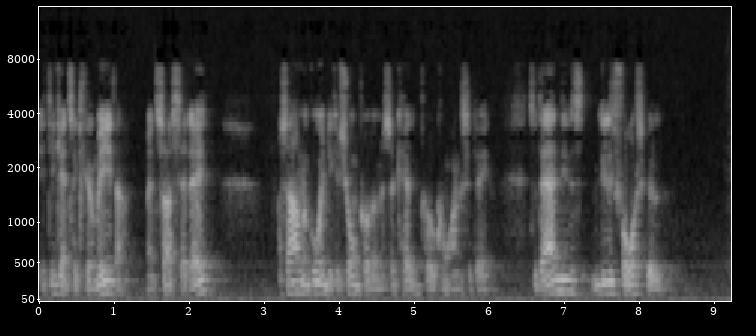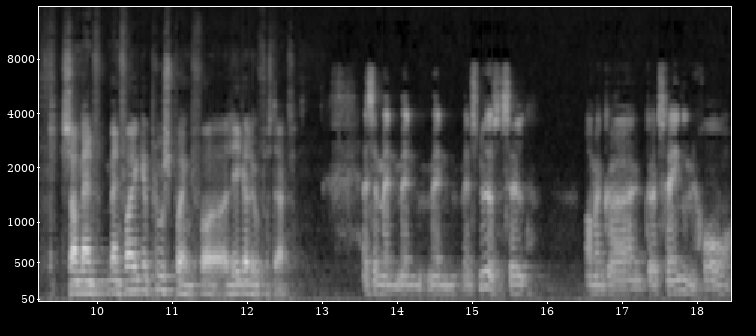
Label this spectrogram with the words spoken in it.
i det antal kilometer, man så er sat af, og så har man en god indikation på, hvad man så kalder på konkurrencedagen. Så der er en lille, lille forskel. Så man, man får ikke pluspoint for at ligge og løbe for stærkt? Altså, man, man, man, man snyder sig selv, og man gør, gør træningen hårdere.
